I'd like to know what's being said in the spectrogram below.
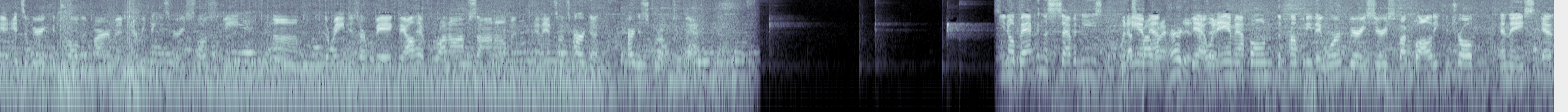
it, it's a very controlled environment. Everything is very slow speed. Um, the ranges are big. They all have runoffs on them, and, and that, so it's hard to hard to screw up too bad. You know, back in the '70s, when That's AMF, probably when I heard it, yeah, when. AMF owned the company, they weren't very serious about quality control, and they and,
